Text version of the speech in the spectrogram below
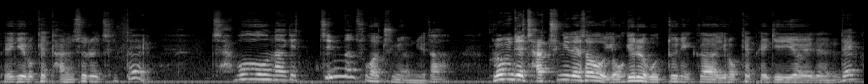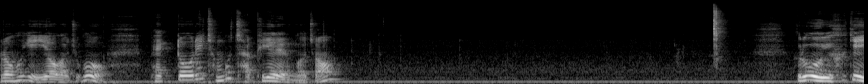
백이 이렇게 단수를 칠 때 차분하게 찝는 수가 중요합니다. 그럼 이제 자충이 돼서 여기를 못 두니까 이렇게 백이 이어야 되는데 그럼 흙이 이어가지고 백돌이 전부 잡히게 되는 거죠. 그리고 이 흙이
